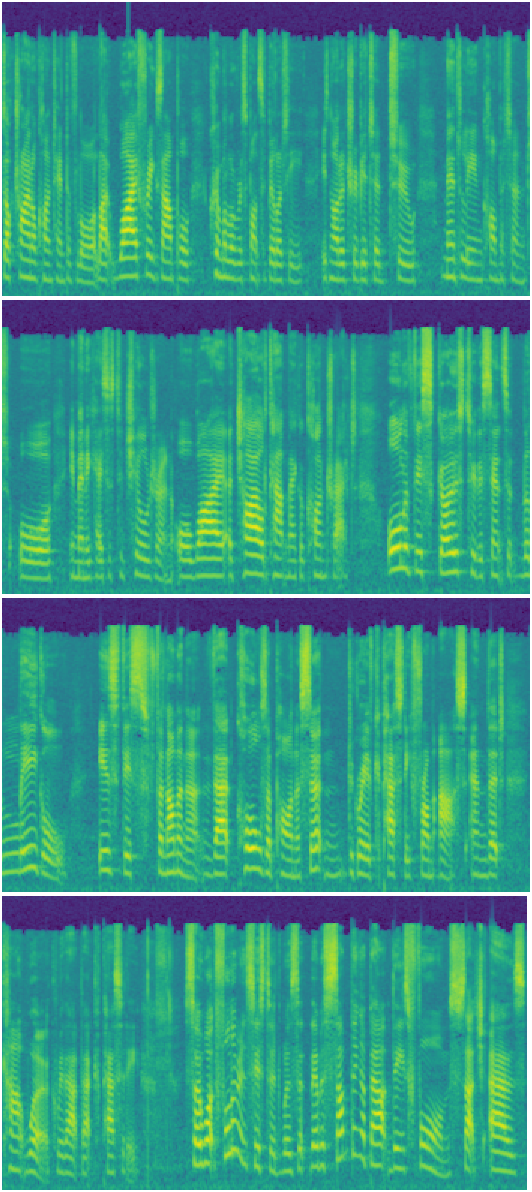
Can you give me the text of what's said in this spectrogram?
doctrinal content of law, like why, for example, criminal responsibility is not attributed to mentally incompetent or, in many cases, to children, or why a child can't make a contract, all of this goes to the sense that the legal is this phenomena that calls upon a certain degree of capacity from us and that can't work without that capacity. So, what Fuller insisted was that there was something about these forms, such as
